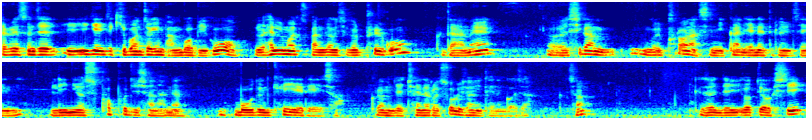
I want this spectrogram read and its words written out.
자, 그래서 이제 이- 이게 이제 기본적인 방법이고 이 헬르몰츠 방정식을 풀고 그 다음에 어, 시간을 풀어놨으니까 얘네들을 이제 리니어 슈퍼포지션 하면 모든 k에 대해서 그럼 이제 제너럴 솔루션이 되는 거죠. 그렇죠? 그래서 이제 이것도 역시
